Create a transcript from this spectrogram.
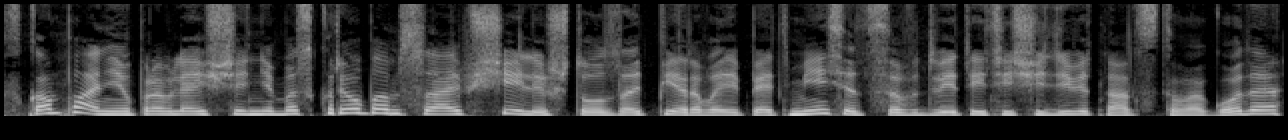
В компании, управляющей небоскребом, сообщили, что за первые пять месяцев 2019 года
